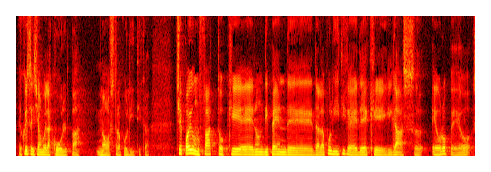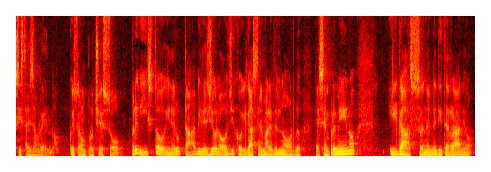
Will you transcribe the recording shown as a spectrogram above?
E questa diciamo è la colpa nostra politica. C'è poi un fatto che non dipende dalla politica ed è che il gas europeo si sta esaurendo. Questo è un processo previsto, ineluttabile, geologico, il gas nel mare del nord è sempre meno il gas nel Mediterraneo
